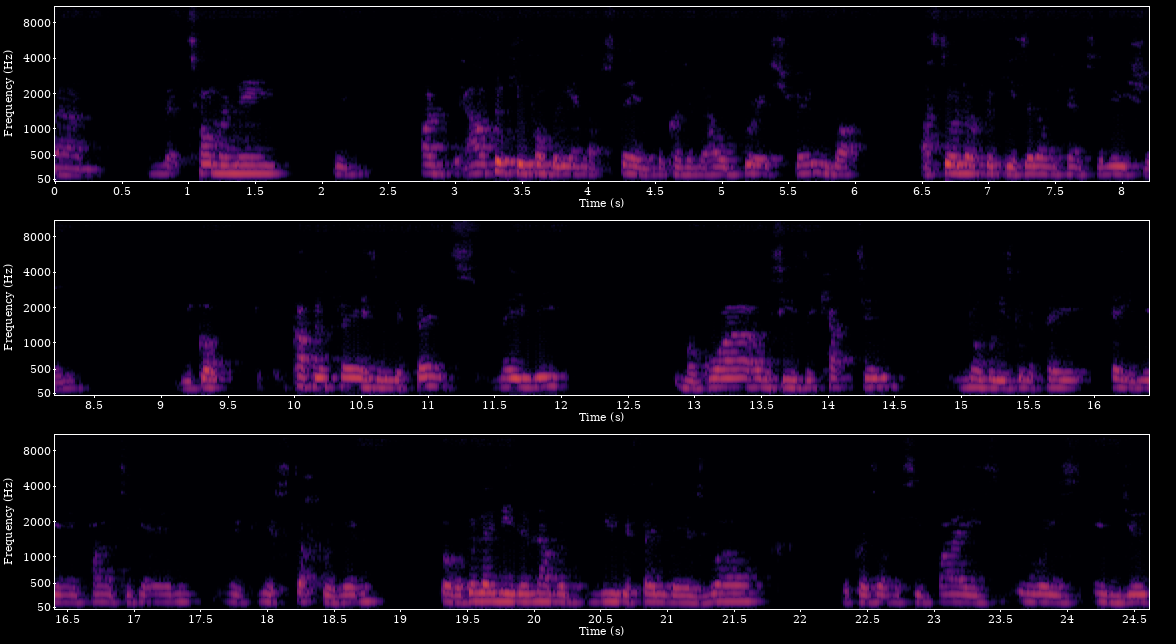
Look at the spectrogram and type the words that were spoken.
um, McTominay. I, I think he'll probably end up staying because of the whole British thing, but I still don't think he's a long term solution. You've got a couple of players in defence, maybe. Maguire, obviously, is the captain. Nobody's going to pay 80 million pounds to get him. We're, stuck with him. But we're going to need another new defender as well because obviously Bailly's always injured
